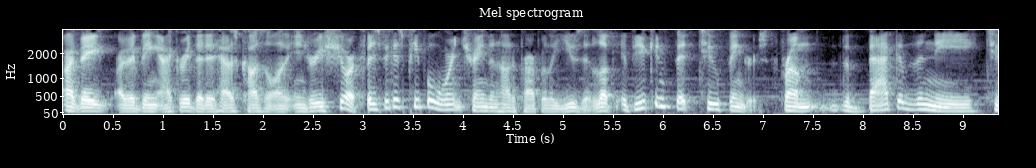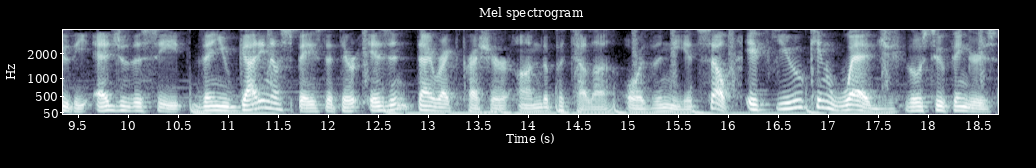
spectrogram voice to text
are they? Are they being accurate that it has caused a lot of injuries? Sure, but it's because people weren't trained on how to properly use it. Look, if you can fit two fingers from the back of the knee to the edge of the seat, then you've got enough space space that there isn't direct pressure on the patella or the knee itself. If you can wedge those two fingers,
